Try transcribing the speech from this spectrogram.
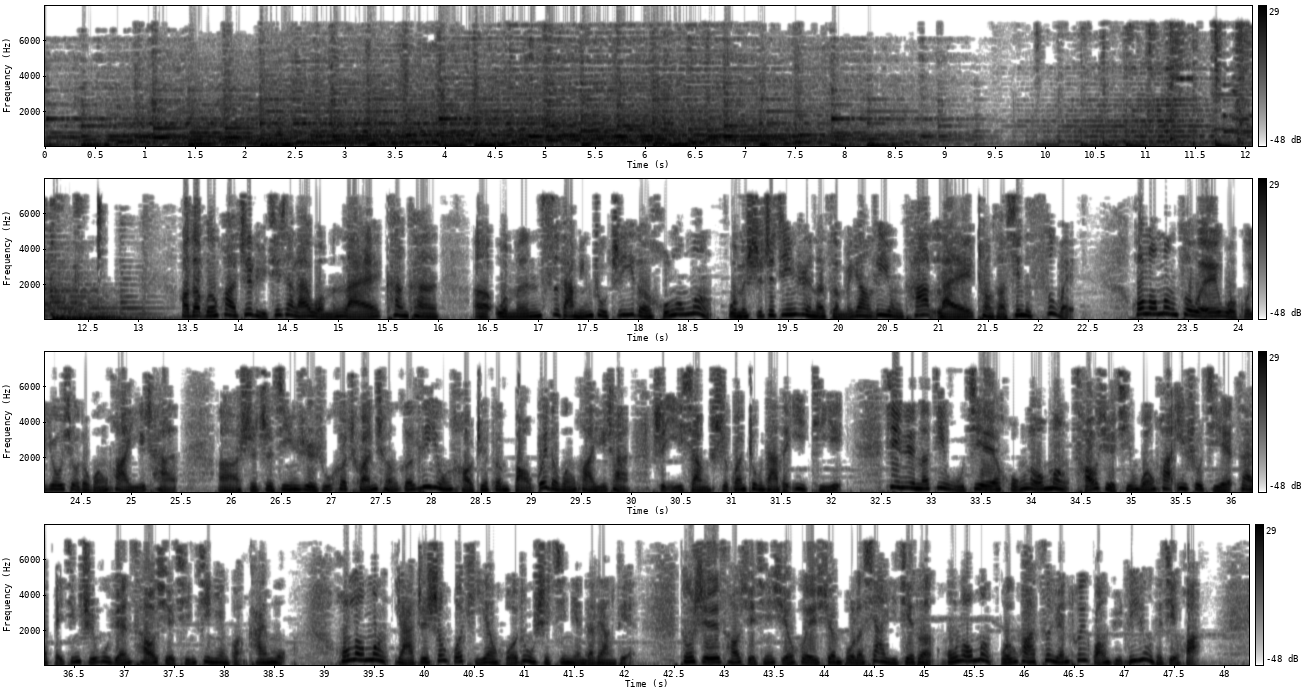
好的，文化之旅，接下来我们来看看。呃，我们四大名著之一的《红楼梦》，我们时至今日呢，怎么样利用它来创造新的思维？《红楼梦》作为我国优秀的文化遗产，啊，时至今日如何传承和利用好这份宝贵的文化遗产，是一项事关重大的议题。近日呢，第五届《红楼梦》曹雪芹文化艺术节在北京植物园曹雪芹纪念馆开幕，《红楼梦》雅致生活体验活动是今年的亮点。同时，曹雪芹学会宣布了下一阶段《红楼梦》文化资源推广与利用的计划，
